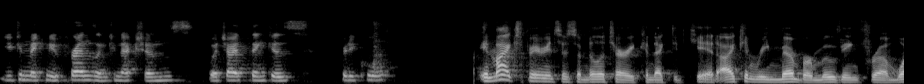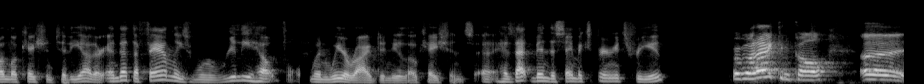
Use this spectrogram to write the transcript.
you can make new friends and connections which i think is pretty cool in my experience as a military connected kid, I can remember moving from one location to the other and that the families were really helpful when we arrived in new locations. Uh, has that been the same experience for you? From what I can call, uh,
